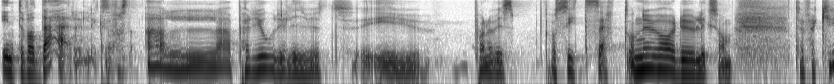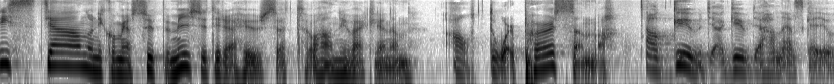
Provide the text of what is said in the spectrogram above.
inte vara där. Liksom. Fast alla perioder i livet är ju på något vis på sitt sätt. Och nu har du liksom träffat Christian och ni kommer att ha supermysigt i det här huset. Och han är ju verkligen en outdoor person va? Ja, gud ja, gud ja, han älskar ju.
